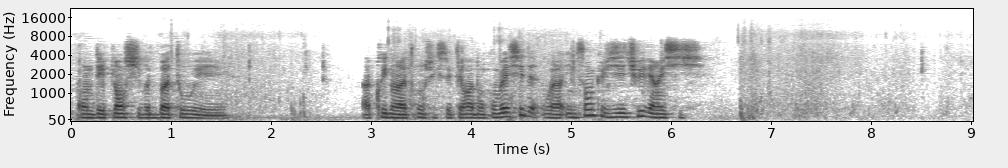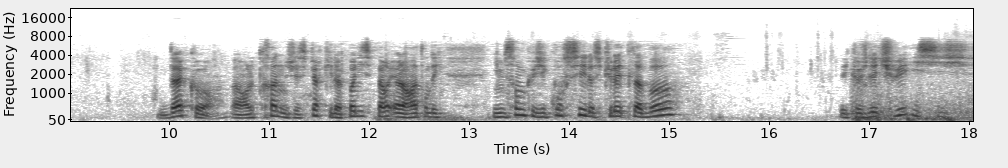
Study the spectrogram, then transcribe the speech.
prendre des planches si votre bateau est... a pris dans la tronche, etc. Donc on va essayer de... Voilà, il me semble que je les ai tués vers ici. D'accord. Alors le crâne, j'espère qu'il a pas disparu. Alors attendez. Il me semble que j'ai coursé le squelette là-bas. Et que je l'ai tué ici.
